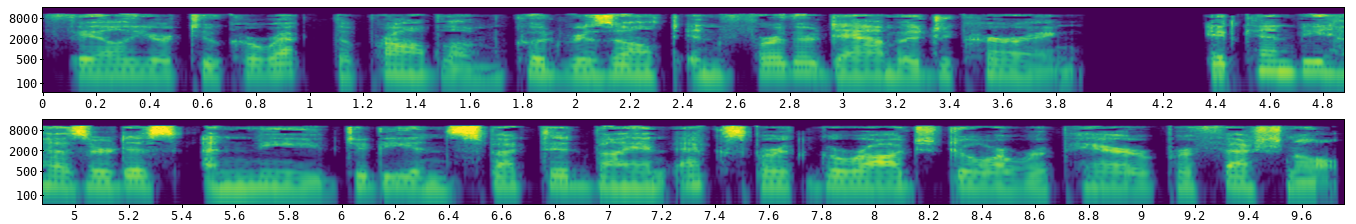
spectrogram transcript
Failure to correct the problem could result in further damage occurring. It can be hazardous and need to be inspected by an expert garage door repair professional.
